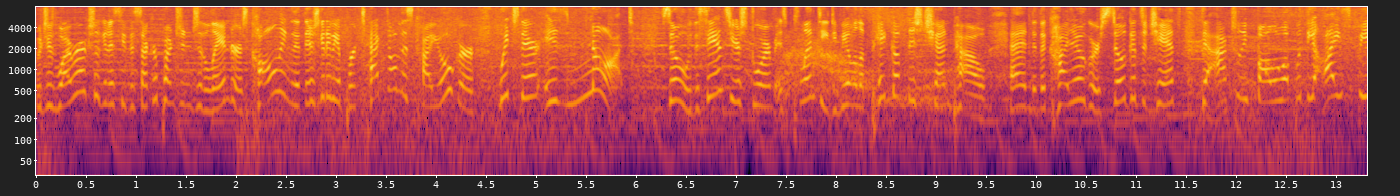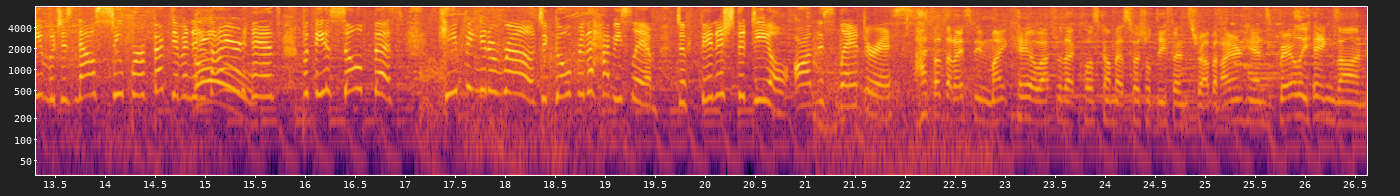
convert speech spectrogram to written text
which is why we're actually going to see the Sucker Punch into the Landorus, calling that there's going to be a Protect on this Kyogre, which there is not. So the Sandsear Storm is plenty to be able to pick up this Chien-Pao, and the Kyogre still gets a chance to actually follow up with the Ice Beam, which is now super effective in his Oh! Iron Hands, but the Assault Vest keeping it around to go for the Heavy Slam to finish the deal on this Landorus. I thought that Ice Beam might KO after that close combat special defense drop, but Iron Hands barely hangs on,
